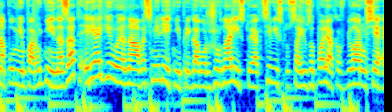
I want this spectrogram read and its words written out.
Напомним, пару дней назад, реагируя на восьмилетний приговор журналисту и активисту Союза поляков в Беларуси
